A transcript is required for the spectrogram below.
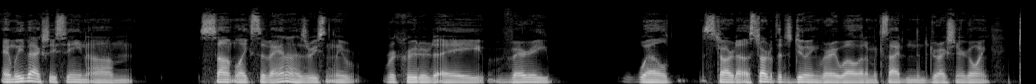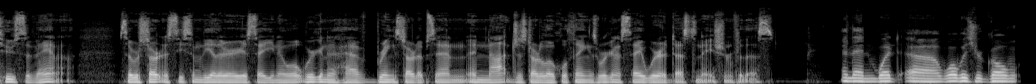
And we've actually seen, um, some like Savannah has recently recruited a very well startup, a startup that's doing very well that I'm excited in the direction you're going to Savannah. So we're starting to see some of the other areas say, you know what, we're going to have bring startups in and not just our local things. We're going to say we're a destination for this. And then what uh, what was your goal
